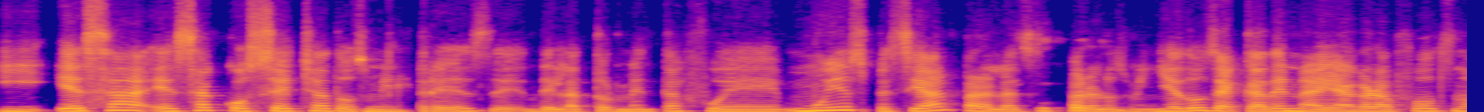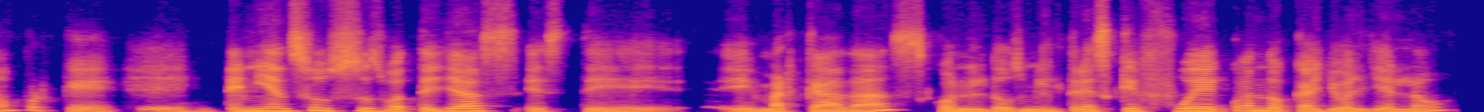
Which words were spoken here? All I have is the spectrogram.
Y esa, esa cosecha 2003 de, de, la tormenta fue muy especial para, las, para los viñedos de acá de Niagara Falls, ¿no? Porque tenían sus, sus botellas este, eh, marcadas con el 2003, que fue cuando cayó el hielo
